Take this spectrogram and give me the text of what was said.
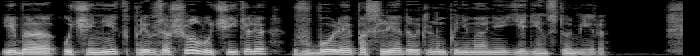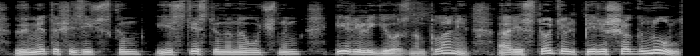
ибо ученик превзошел учителя в более последовательном понимании единства мира. В метафизическом, естественно-научном и религиозном плане Аристотель перешагнул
